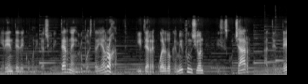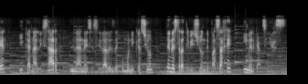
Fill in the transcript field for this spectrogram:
gerente de comunicación interna en Grupo Estrella Roja, y te recuerdo que mi función es escuchar, atender y canalizar las necesidades de comunicación de nuestra división de pasaje y mercancías.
